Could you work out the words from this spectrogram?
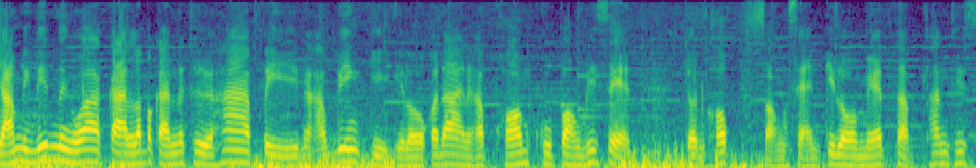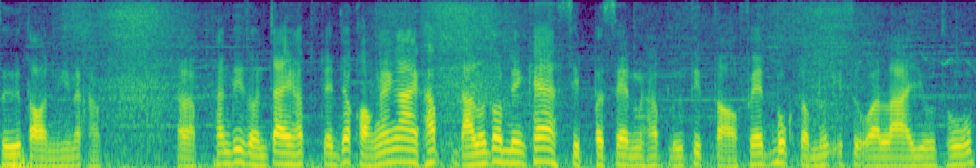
ย้ำอีกนิดนึงว่าการรับประกันก็คือ 5 ปีนะครับวิ่งกี่กิโลก็ได้นะครับ พร้อมคูปองพิเศษจนครบ 200,000 กิโลเมตรสำหรับท่านที่ซื้อตอนนี้นะครับสำหรับท่านที่สนใจครับเป็นเจ้าของง่ายๆครับดาวน์โหลดต้นเพียงแค่ 10%ครับหรือติดต่อ Facebook สมนึกอิสุออนไลน์ YouTube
